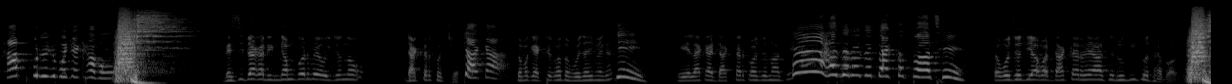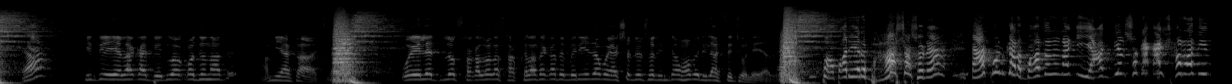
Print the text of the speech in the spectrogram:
সাত পুরুষ বসে খাব। বেশি টাকা ইনকাম করবে ওই জন্য ডাক্তার করছ? টাকা। তোমাকে একটা কথা বোঝাই মেঘা। কি? এই এলাকায় ডাক্তার কজন আছে? হ্যাঁ হাজার হাজার ডাক্তার তো আছে। তা ও যদি আবার ডাক্তার হয়ে আসে রুগী কোথায় পাবে? হ্যাঁ? কিন্তু এই এলাকায় বেদুয়া কজন আছে? আমি একা আছি। ও এলে দু লোক সকালবেলা সাপ খেলা দেখাতে বেরিয়ে যাব একশো দেড়শো ইনকাম হবে রিল্যাক্সে চলে যাবে। বাবার এর ভাষা শোনা এখনকার বাজারে নাকি এক দেড়শো টাকা সারাদিন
